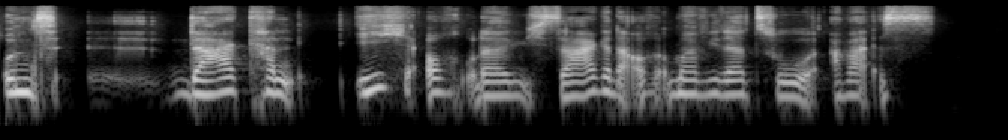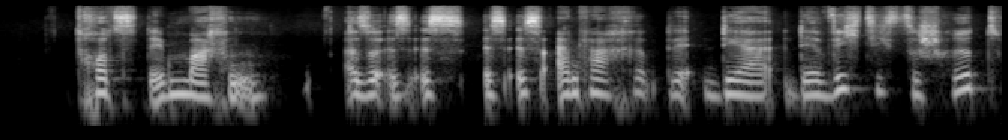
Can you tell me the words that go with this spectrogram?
Und äh, da kann ich auch, oder ich sage da auch immer wieder zu, aber es trotzdem machen. Also es ist, es ist einfach der, der wichtigste Schritt,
